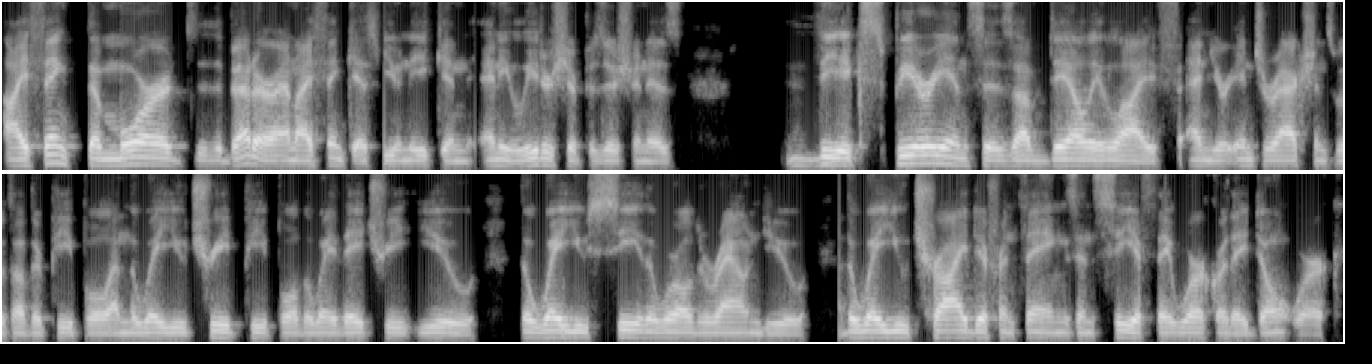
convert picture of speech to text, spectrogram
I think the more the better, and I think it's unique in any leadership position is the experiences of daily life and your interactions with other people and the way you treat people, the way they treat you, the way you see the world around you, the way you try different things and see if they work or they don't work.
